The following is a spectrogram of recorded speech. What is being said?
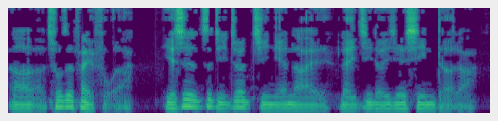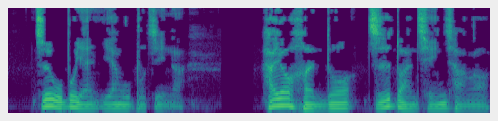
呃出自肺腑了，也是自己这几年来累积的一些心得啦，知无不言，言无不尽啊，还有很多纸短情长哦，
